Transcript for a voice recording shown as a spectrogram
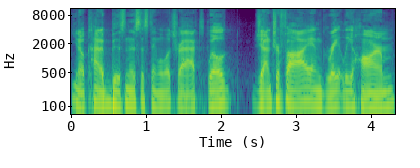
you know kind of business this thing will attract will gentrify and greatly harm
